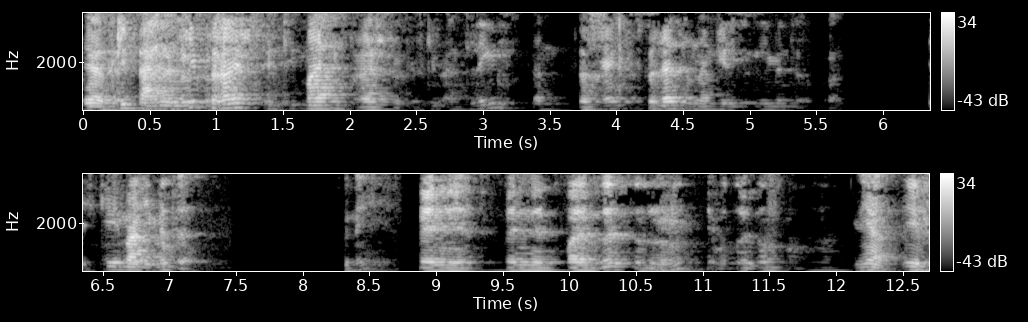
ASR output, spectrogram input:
Ja, es gibt, Keine es gibt drei, es gibt meistens drei Stück. Es gibt eins links, dann das rechts ist besetzt und dann gehst du in die Mitte. Ich gehe mal in die Mitte. Du nicht? Wenn, wenn jetzt beide besetzt sind, Mhm. ja, was soll ich sonst machen? Ja, eben.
